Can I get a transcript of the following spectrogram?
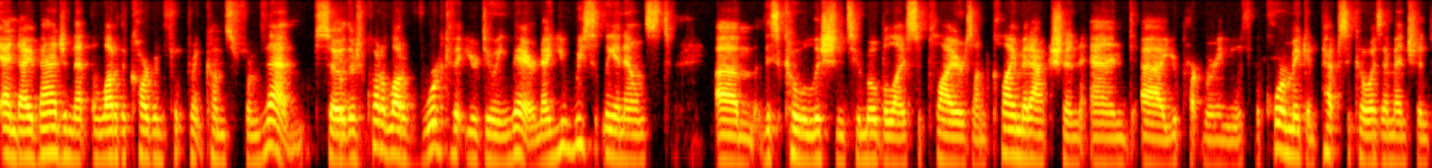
and I imagine that a lot of the carbon footprint comes from them. So there's quite a lot of work that you're doing there. Now, you recently announced um, this coalition to mobilize suppliers on climate action, and uh, you're partnering with McCormick and PepsiCo, as I mentioned.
